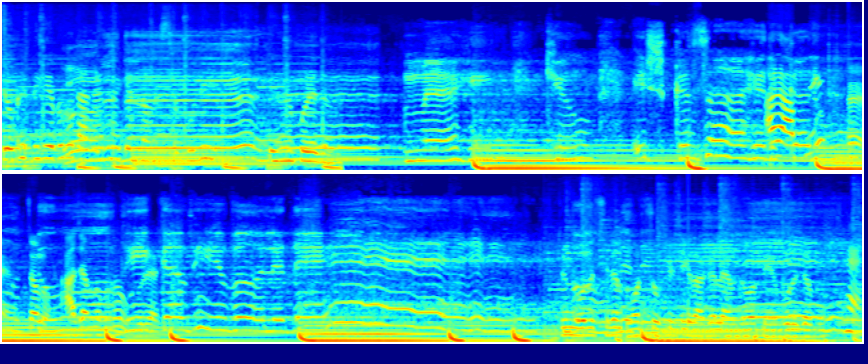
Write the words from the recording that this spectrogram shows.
চোখের দিকে এভাবে তাকায় থাকেন না মিস্টার পড়ে হ্যাঁ, চলো আজ তুমি বলেছিলে তোমার চোখের দিকে রাখালে আমি তোমার প্রেমে পড়ে যাব। হ্যাঁ।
